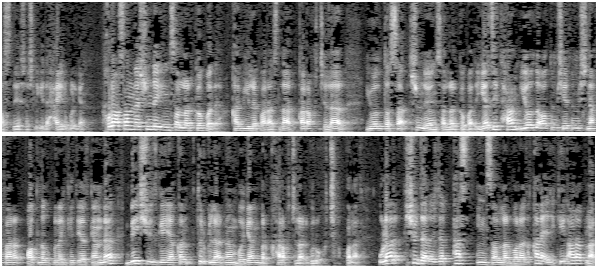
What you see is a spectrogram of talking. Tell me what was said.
ostida yashashligida xayr bo'lgan. Xurosonda shunday insonlar ko'p edi. Qabila parastlar, qaroqchilar, yo'lda shunday insonlar ko'p edi. Yazid ham yo'lda 60-70 nafar otliq bilan ketayotganda 500 ga yaqin turklardan bo'lgan bir qaroqchilar guruhi chiqib qoladi. Ular shu darajada past insonlar bo'ladi. Qaraydiki, arablar,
